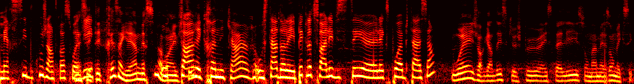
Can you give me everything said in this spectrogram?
Merci beaucoup, Jean-François Ben. C'était très agréable. Merci de m'avoir Auteur invité. et chroniqueur au Stade olympique. Là, tu vas aller visiter euh, l'expo Habitation? Oui, je vais regarder ce que je peux installer sur ma maison au Mexique.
